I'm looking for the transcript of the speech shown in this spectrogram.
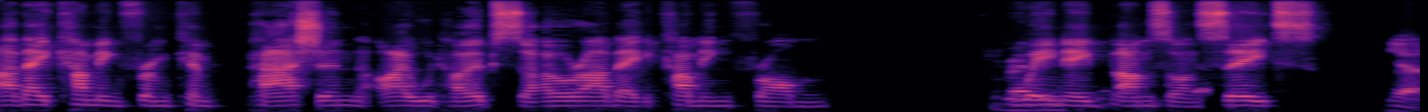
are they coming from compassion? I would hope so, or are they coming from Ready. we need bums on seats? Yeah,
